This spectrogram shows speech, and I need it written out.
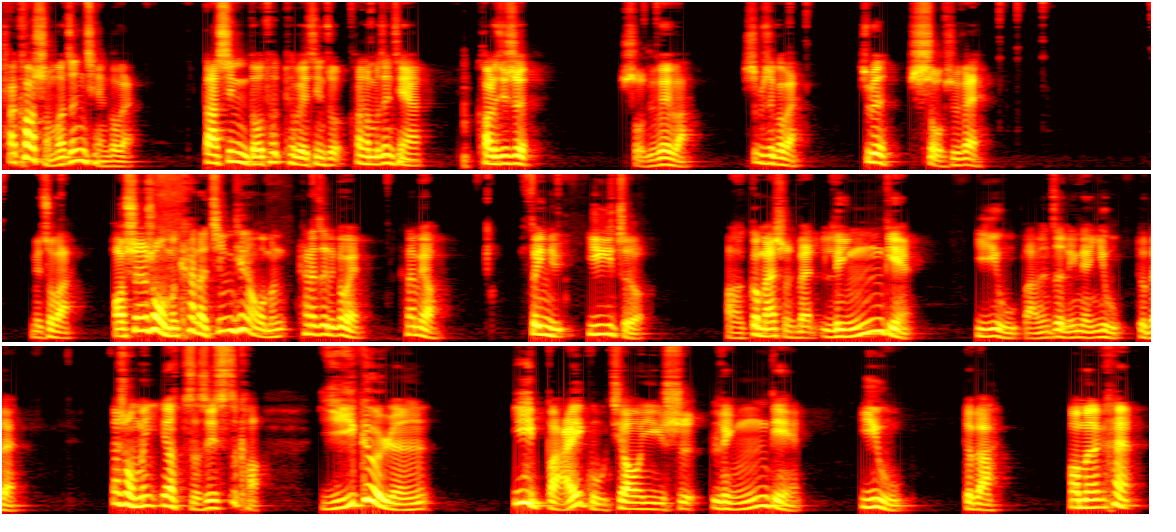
它靠什么挣钱？各位，大家心里都特特别清楚，靠什么挣钱？靠的就是手续费吧？是不是？各位，是不是手续费？没错吧？好，虽然说我们看到今天的，我们看到这里，各位看到没有？费率一折啊，购买手续费零点一五，百分之零点一五，对不对？但是我们要仔细思考，一个人一百股交易是零点一五，对吧？我们来看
